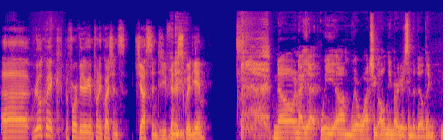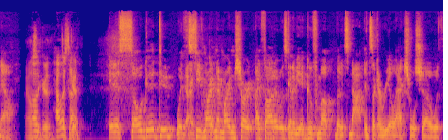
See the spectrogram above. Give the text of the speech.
Uh, real quick before video game twenty questions, Justin, did you finish Squid Game? No, not yet. We um we were watching Only Murders in the Building now. I also Oh, hear how is that? good. It is so good, dude. With Yeah. Steve Martin Okay. and Martin Short, I thought it was going to be a goof 'em up, but it's not. It's like a real, actual show with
